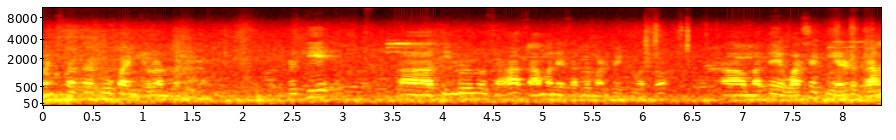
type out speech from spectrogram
ಪಂಚತಂತ್ರ ಟೂ ಪಾಯಿಂಟ್ ಜೀರೋ ಅಂತ ಬಂದಿದೆ. ಪ್ರತಿ ತಿಂಗಳೂ ಸಹ ಸಾಮಾನ್ಯ ಸಭೆ ಮಾಡಬೇಕು ಇವತ್ತು ಮತ್ತು ವರ್ಷಕ್ಕೆ ಎರಡು ಗ್ರಾಮ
